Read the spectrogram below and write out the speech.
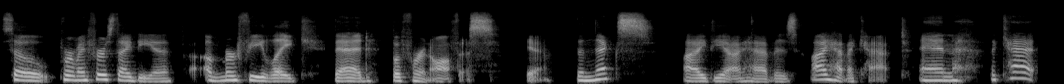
So, for my first idea, a Murphy like bed, but for an office. Yeah. The next idea I have is I have a cat, and the cat,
